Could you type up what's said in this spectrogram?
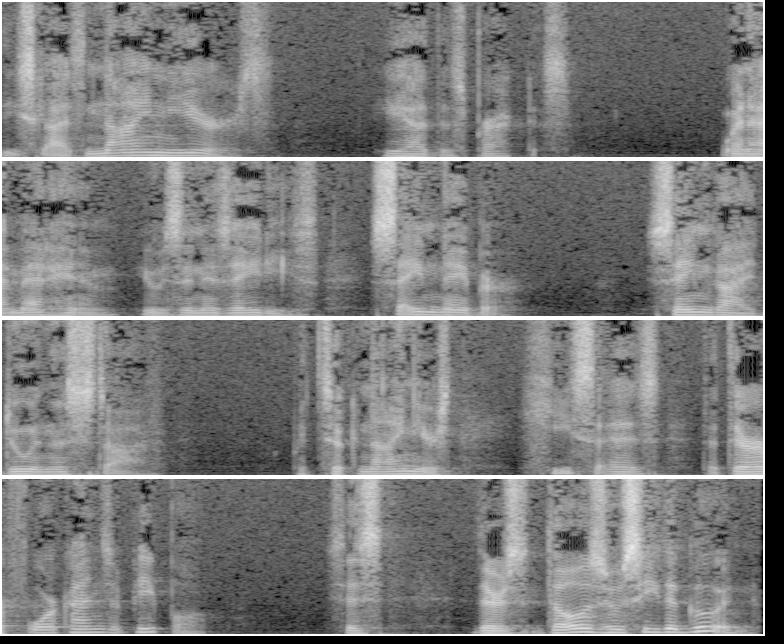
These guys, nine years, he had this practice. When I met him, he was in his 80s, same neighbor, same guy doing this stuff. It took nine years. He says that there are four kinds of people He says there's those who see the good.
